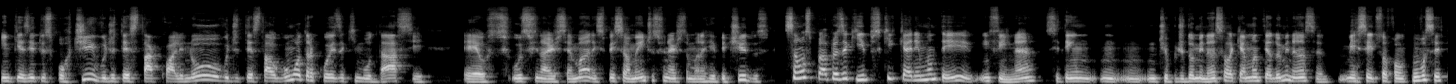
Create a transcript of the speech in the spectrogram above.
em quesito esportivo, de testar quali novo, de testar alguma outra coisa que mudasse é, os, os, finais de semana, especialmente os finais de semana repetidos, são as próprias equipes que querem manter, enfim, né? Se tem um, um, um tipo de dominância, ela quer manter a dominância. Mercedes só falando com você.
